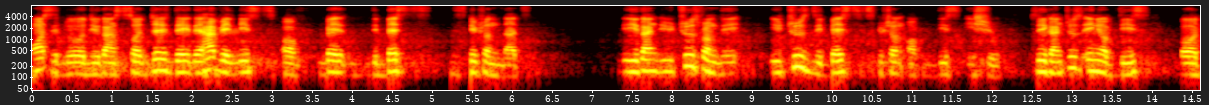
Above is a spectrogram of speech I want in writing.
Once it loads, you can suggest they, they have a list of be, the best description that you can you choose from the you choose the best description of this issue so you can choose any of these but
